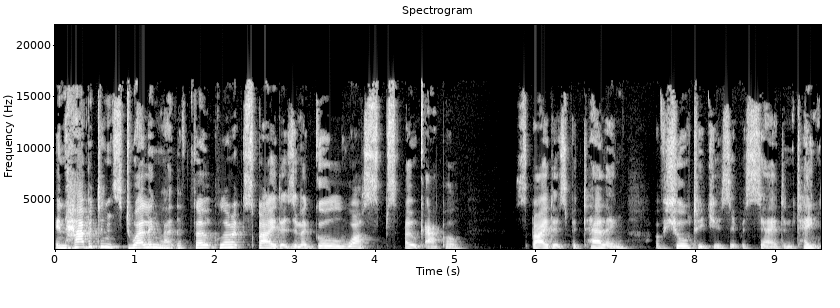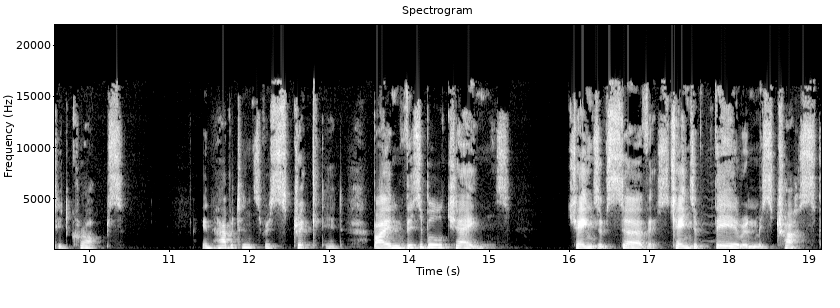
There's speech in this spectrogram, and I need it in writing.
inhabitants dwelling like the folkloric spiders in a gall wasp's oak apple, spiders foretelling of shortages, it was said, and tainted crops. Inhabitants restricted by invisible chains, chains of service, chains of fear and mistrust,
